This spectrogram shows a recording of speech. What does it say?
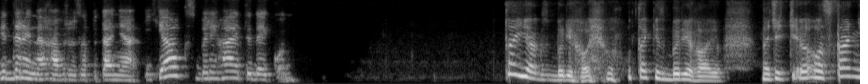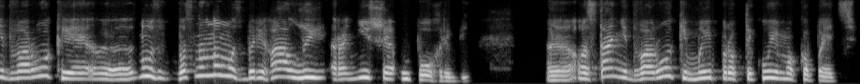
Від Ірини Гавриш запитання: як зберігаєте дайкон? Та як зберігаю? Отак і зберігаю. Значить, е, останні два роки е, ну, в основному зберігали раніше у погребі. Е, останні два роки ми практикуємо копець.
